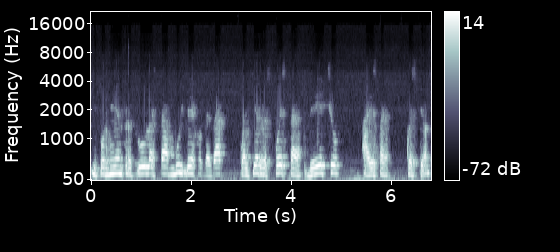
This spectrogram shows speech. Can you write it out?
y por mientras Lula está muy lejos de dar cualquier respuesta de hecho a esta cuestión.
